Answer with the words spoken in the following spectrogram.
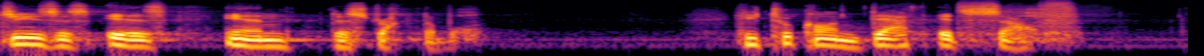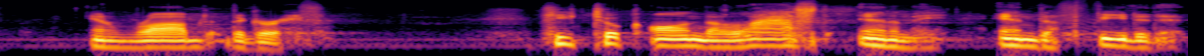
Jesus is indestructible. He took on death itself and robbed the grave. He took on the last enemy and defeated it.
